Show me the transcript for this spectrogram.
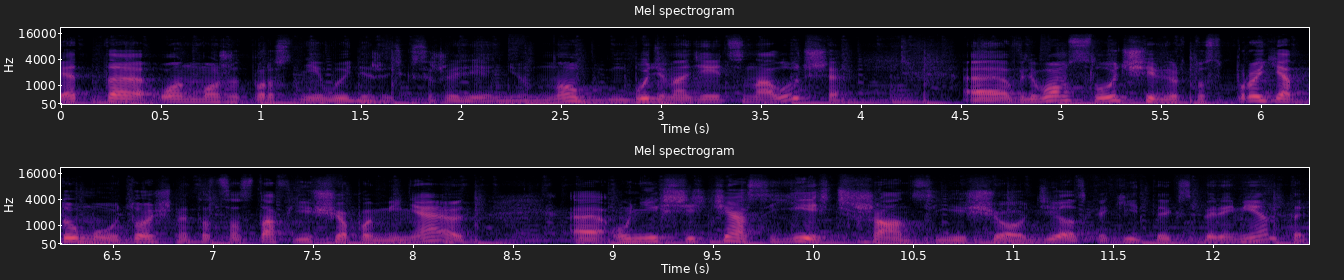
это он может просто не выдержать, к сожалению. Но будем надеяться на лучшее. Э, в любом случае, Virtus.pro, я думаю, точно этот состав еще поменяют. Э, у них сейчас есть шанс еще делать какие-то эксперименты,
